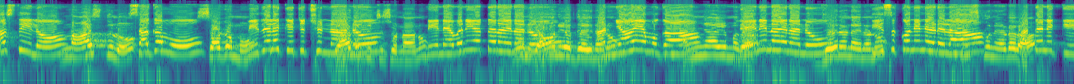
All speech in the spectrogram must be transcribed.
ఆస్తిలో నా ఆస్తిలో సగము సగము విధులకిచ్చుచున్నాను. నేనెవని యొద్దనైనను? అన్యాయముగా దేనినైనను? దేనినైనను? తీసుకుని నెడల. అతనికి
